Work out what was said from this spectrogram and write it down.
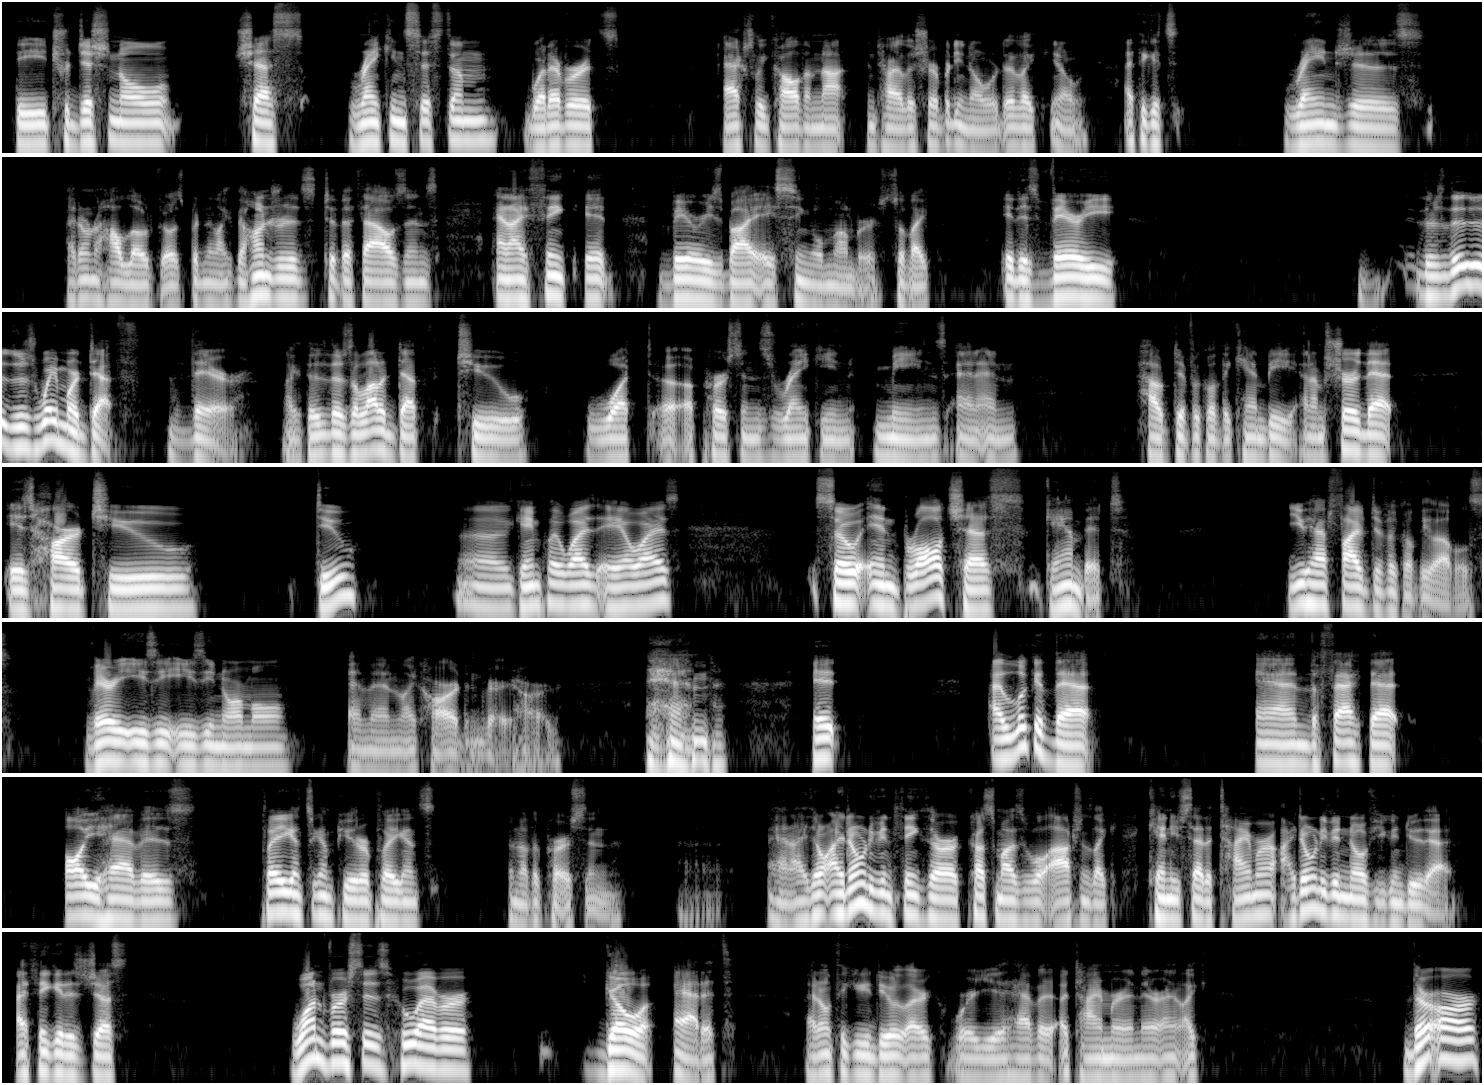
the traditional chess ranking system, whatever it's actually called, I'm not entirely sure, but you know, they're like, you know, I think it's ranges. I don't know how low it goes, but in like the hundreds to the thousands. And I think it varies by a single number. So like it is very there's there's way more depth there. Like there's there's a lot of depth to what a, person's ranking means and and how difficult they can be. And I'm sure that is hard to do uh, gameplay wise, AI wise. So in Brawl Chess Gambit, you have five difficulty levels very easy, easy, normal, and then like hard and very hard. And it, I look at that and the fact that all you have is play against a computer, play against another person. And I don't, I don't even think there are customizable options like can you set a timer? I don't even know if you can do that. I think it is just one versus whoever, go at it. I don't think you can do it like where you have a, a timer in there and like there are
